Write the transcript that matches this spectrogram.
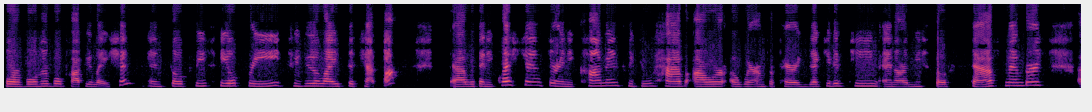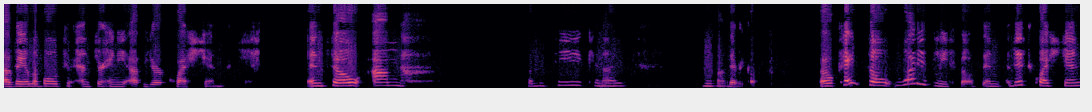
for vulnerable populations. And so please feel free to utilize the chat box uh, with any questions or any comments. We do have our Aware and Prepare executive team and our LISTOS staff members available to answer any of your questions. And so, um, let me see, can I move on? There we go. Okay, so what is LISTOS? And this question,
